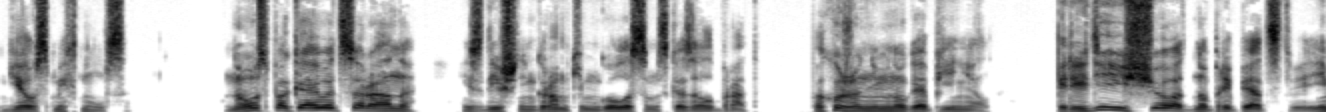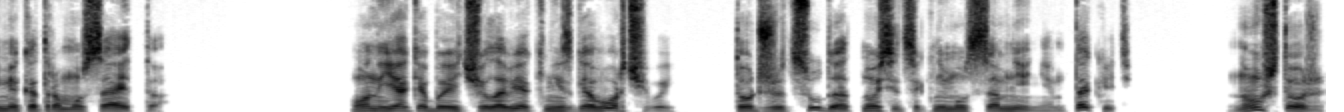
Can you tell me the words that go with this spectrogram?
Я усмехнулся. Но успокаиваться рано, излишне громким голосом сказал брат. Похоже, он немного опьянял. Впереди еще одно препятствие, имя которому Сайто. Он якобы человек несговорчивый. Тот же Цуда относится к нему с сомнением, так ведь? Ну что же,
